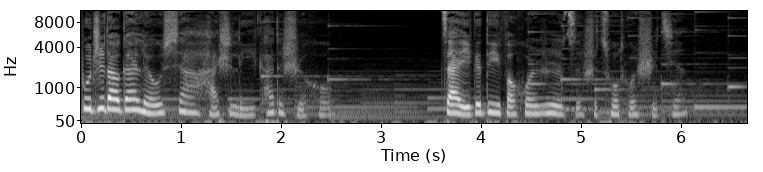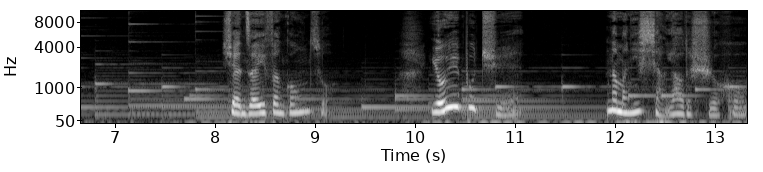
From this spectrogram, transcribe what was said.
不知道该留下还是离开的时候，在一个地方混日子是蹉跎时间。选择一份工作，犹豫不决，那么你想要的时候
